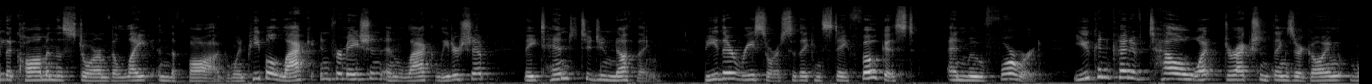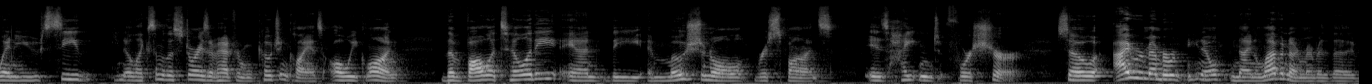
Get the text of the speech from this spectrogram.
the calm in the storm, the light in the fog. When people lack information and lack leadership, they tend to do nothing. Be their resource so they can stay focused and move forward. You can kind of tell what direction things are going when you see, you know, like some of the stories I've had from coaching clients all week long. The volatility and the emotional response is heightened for sure. So I remember, you know, 9/11. I remember the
